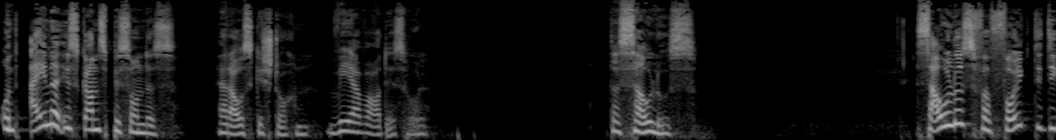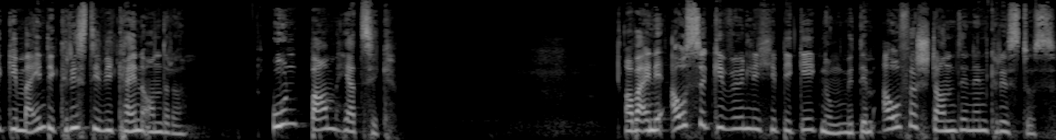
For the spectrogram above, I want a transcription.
Und einer ist ganz besonders herausgestochen. Wer war das wohl? Der Saulus. Saulus verfolgte die Gemeinde Christi wie kein anderer. Unbarmherzig. Aber eine außergewöhnliche Begegnung mit dem auferstandenen Christus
